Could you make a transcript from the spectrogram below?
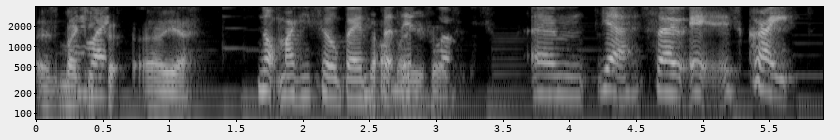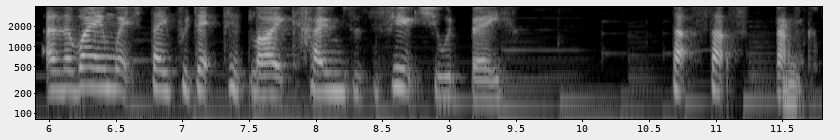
as Maggie. Anyway. Oh yeah, Not Maggie Philbin, not but Maggie. the other Phillips. one. Um, yeah, so it, it's great. And the way in which they predicted like homes of the future would be. That's that's that's good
